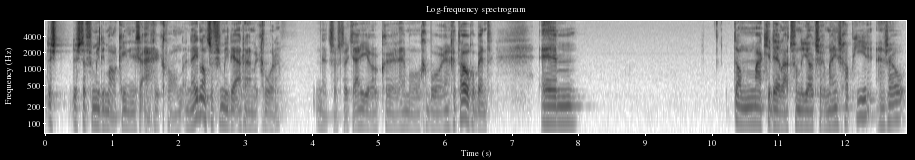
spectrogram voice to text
dus, dus de familie Malkin is eigenlijk gewoon een Nederlandse familie uiteindelijk geworden. Net zoals dat jij hier ook helemaal geboren en getogen bent. Um, dan maak je deel uit van de Joodse gemeenschap hier en zo.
